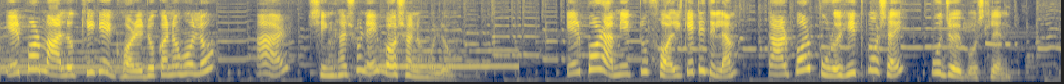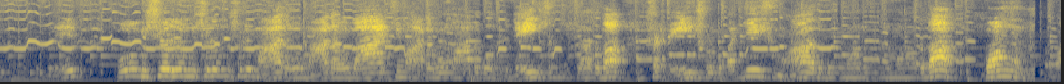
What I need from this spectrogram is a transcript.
এরপর মা লক্ষ্মীকে ঘরে ঢোকানো হলো আর সিংহাসনে বসানো হলো। এরপর আমি একটু ফল কেটে দিলাম, তারপর পুরোহিত মশাই পুজোয় বসলেন।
